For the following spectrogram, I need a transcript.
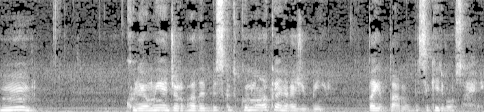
مم. كل يومية أجرب هذا البسكوت كل ما أكل أنعجب بيه طيب طعمه بس أكيد مو صحي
